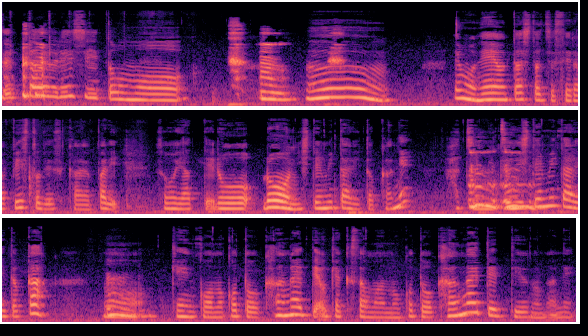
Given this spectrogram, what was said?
絶対嬉しいと思う。ん。ううん。でもね私たちセラピストですからやっぱりそうやってローローにしてみたりとかね蜂蜜にしてみたりとか、もう健康のことを考えてお客様のことを考えてっていうのがね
